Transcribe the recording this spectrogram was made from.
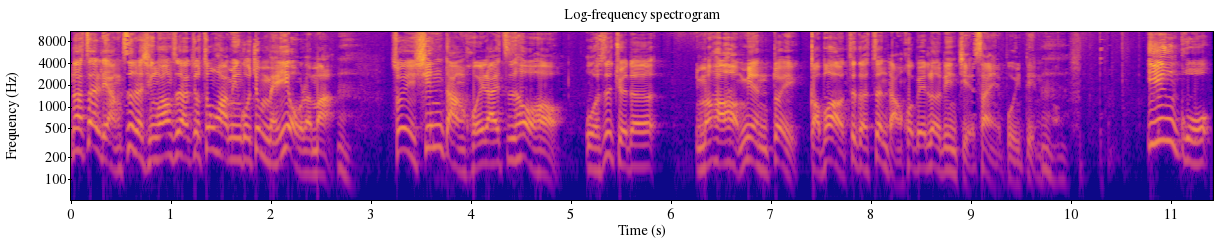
那在两制的情况之下，就中华民国就没有了嘛。所以新党回来之后哈，我是觉得你们好好面对，搞不好这个政党会被勒令解散也不一定。英国，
